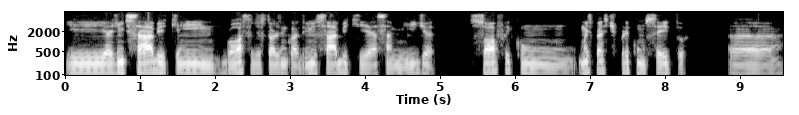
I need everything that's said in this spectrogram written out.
E a gente sabe, quem gosta de histórias em quadrinhos, sabe que essa mídia sofre com uma espécie de preconceito uh,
